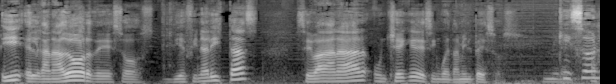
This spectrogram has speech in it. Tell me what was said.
y el ganador de esos 10 finalistas se va a ganar un cheque de 50 mil pesos. Mira. Que son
